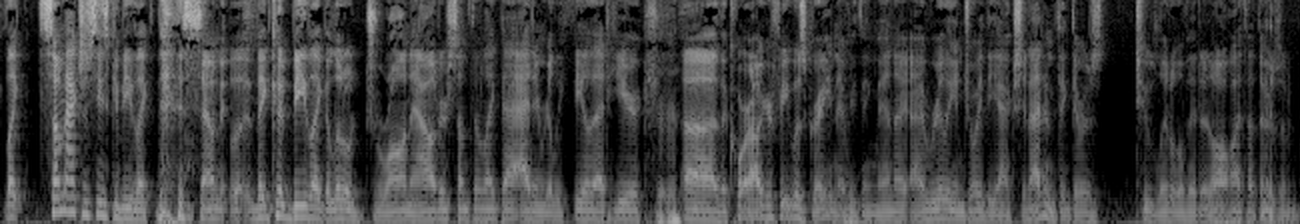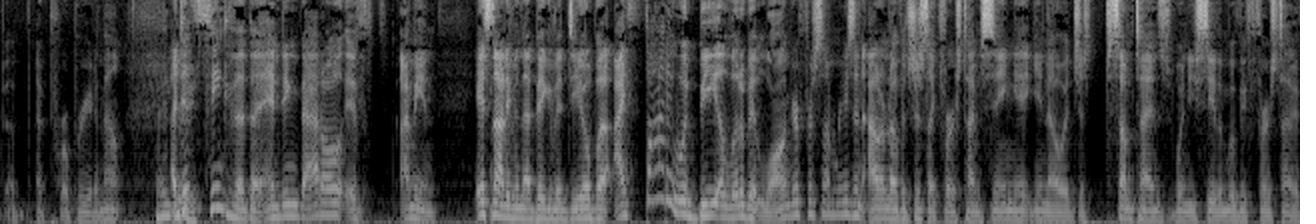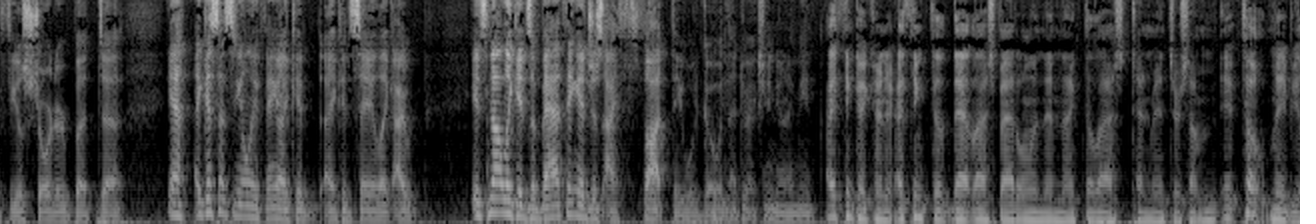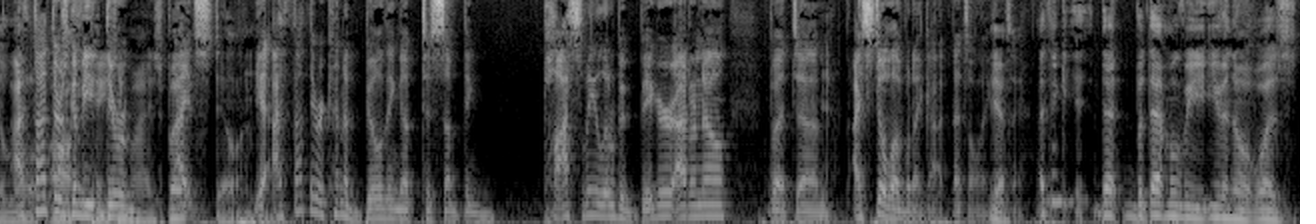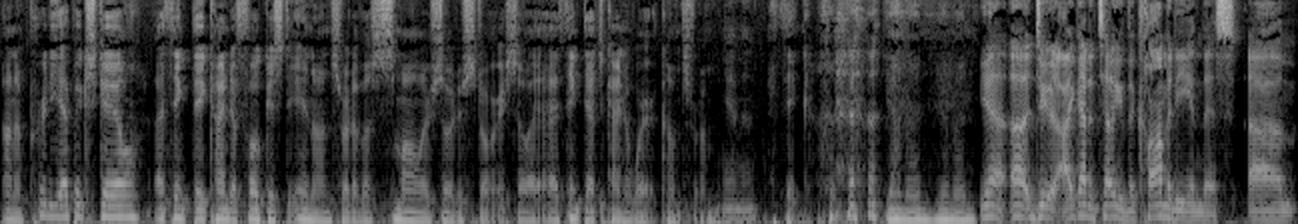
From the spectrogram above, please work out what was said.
like some action scenes can be like sound. They could be like a little drawn out or something like that. I didn't really feel that here. Sure. Uh, the choreography was great and everything, man. I, I really enjoyed the action. I didn't think there was too little of it at all. I thought there was a, a appropriate amount. I I, did think that the ending battle, if I mean, it's not even that big of a deal, but I thought it would be a little bit longer for some reason. I don't know if it's just like first time seeing it. You know, it just sometimes when you see the movie first time, it feels shorter. But uh, yeah, I guess that's the only thing I could I could say. Like I, it's not like it's a bad thing. I just I thought they would go in that direction. You know what I mean? I think I kind of I think that that last battle and then like the last ten minutes or something, it felt maybe a little. I thought there was gonna be- they were- pacing-wise, but I- still, I mean, Yeah, I thought they were kind of building up to something possibly a little bit bigger. I don't know, but um, I still love what I got. That's all I can Yeah, say. I think that, but that movie, even though it was on a pretty epic scale, I think they kind of focused in on sort of a smaller sort of story. So I, I think that's kind of where it comes from. Yeah, man. I think. yeah, man. Yeah, man. Yeah, uh, dude, I got to tell you the comedy in this. Um,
